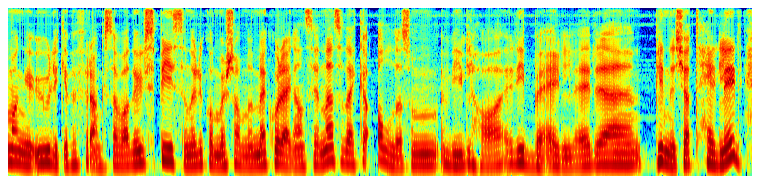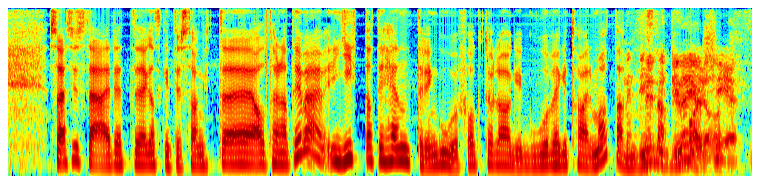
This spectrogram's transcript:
mange ulike preferanser hva de vil spise når de kommer sammen med kollegaene sine. Så det er ikke alle som vil ha ribbe eller uh, pinnekjøtt heller. Så jeg syns det er et ganske interessant alternativ. Gitt at de henter inn gode folk til å lage god vegetarmat. Da. Men, Men du er jo sjef.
